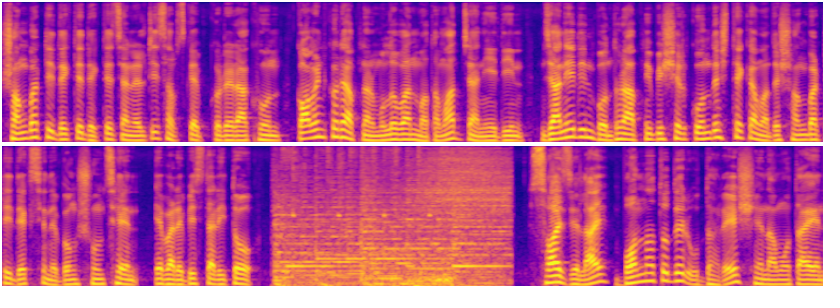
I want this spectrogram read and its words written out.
সংবাদটি দেখতে দেখতে চ্যানেলটি সাবস্ক্রাইব করে রাখুন। কমেন্ট করে আপনার মূল্যবান মতামত জানিয়ে দিন। জানিয়ে দিন বন্ধুরা, আপনি বিশ্বের কোন দেশ থেকে আমাদের সংবাদটি দেখছেন এবং শুনছেন? এবারে বিস্তারিত ছয় জেলায় বন্যাতদের উদ্ধারে সেনা মোতায়েন।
